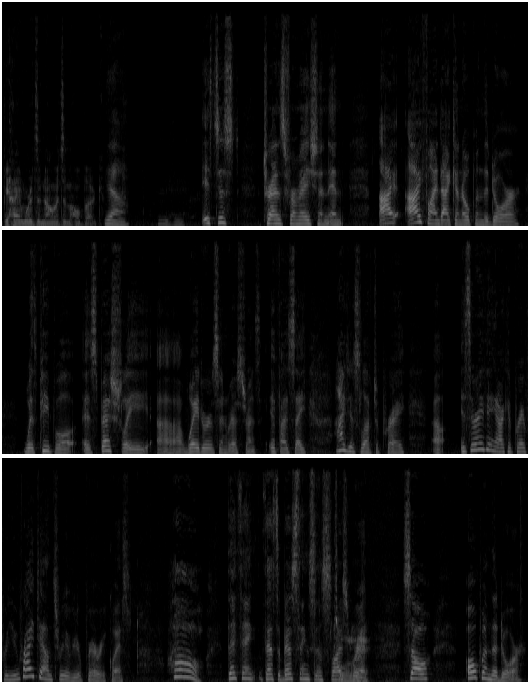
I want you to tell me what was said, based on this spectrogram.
behind words of knowledge in the whole book. Yeah. It's just transformation. And I, I find I can open the door with people, especially uh, waiters in restaurants, if I say, I just love to pray. Uh, is there anything I can pray for you? Write down three of your prayer requests. Oh, they think that's the best thing since sliced Totally. bread. So open the door.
